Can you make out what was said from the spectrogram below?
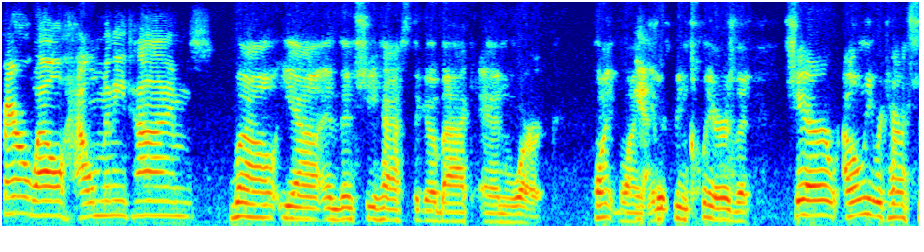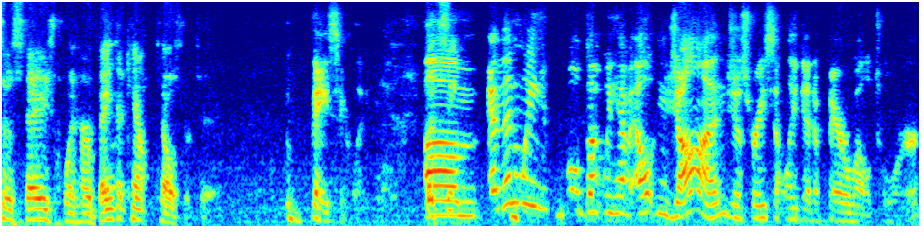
farewell how many times? Well, yeah, and then she has to go back and work. Point blank, Yeah. it has been clear that Cher only returns to the stage when her bank account tells her to. basically. But see- Um, and then we well, but we have Elton John just recently did a farewell tour.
